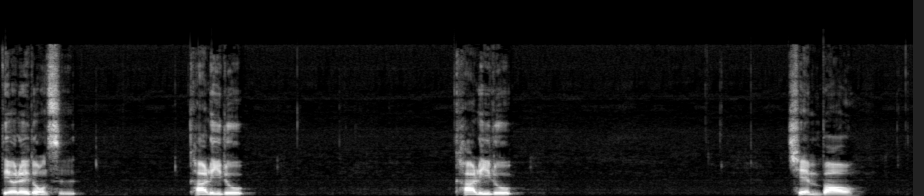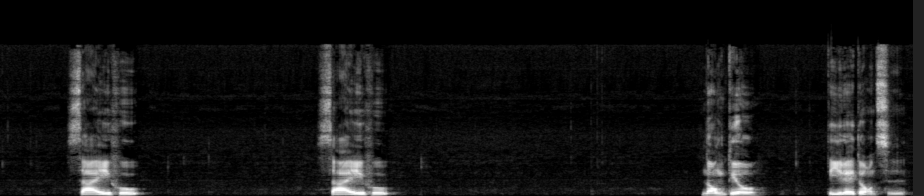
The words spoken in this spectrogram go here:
第二类动词。卡里鲁，卡里鲁，钱包，财富，财富，弄丢，第一类动词，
